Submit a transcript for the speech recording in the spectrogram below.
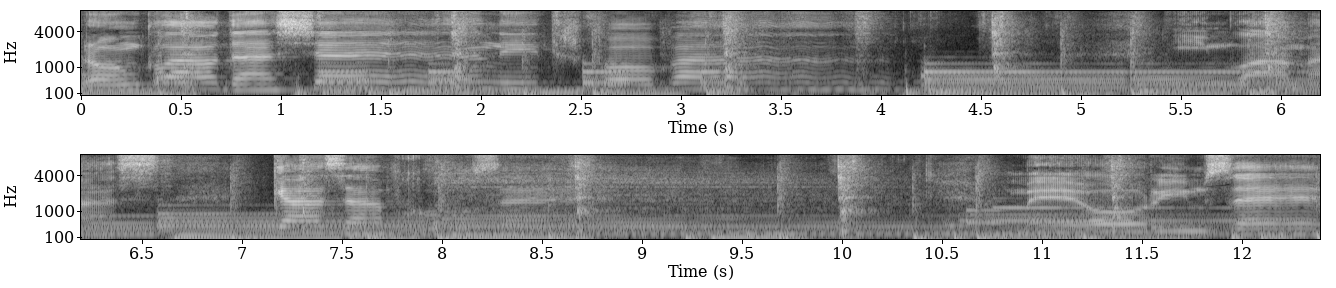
რომ კლავდა შენი თრხობა იმ ლამას გაზაფხულზე მეორე მზე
